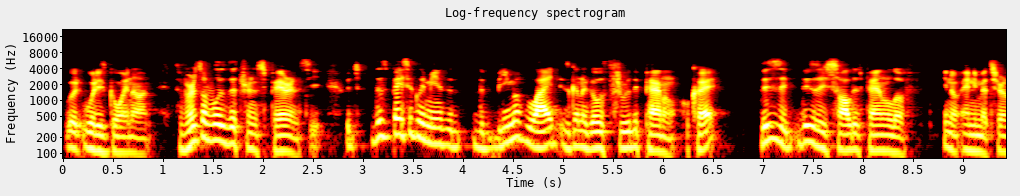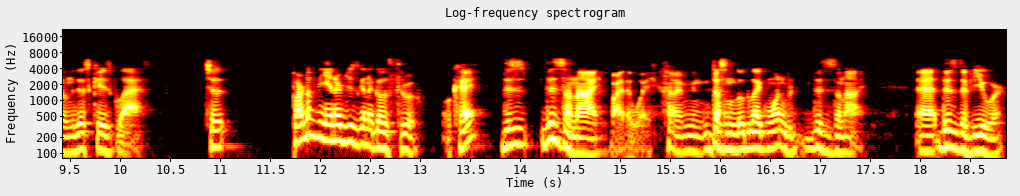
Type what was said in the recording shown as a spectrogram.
what is going on. So first of all is the transparency, which this basically means that the beam of light is going to go through the panel. Okay, this is a this is a solid panel of you know any material, in this case glass. So part of the energy is going to go through. Okay, this is this is an eye, by the way. I mean, it doesn't look like one, but this is an eye. Uh, this is the viewer.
